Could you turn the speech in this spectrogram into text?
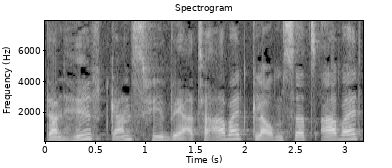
dann hilft ganz viel Wertearbeit, Glaubenssatzarbeit,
